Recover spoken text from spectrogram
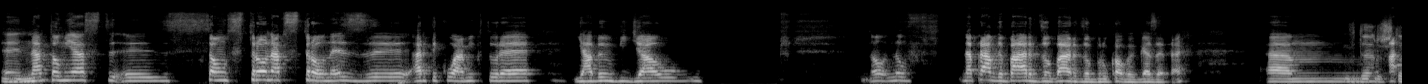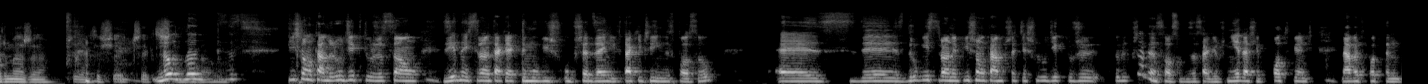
mhm. natomiast są strona w stronę z artykułami, które ja bym widział no, no w naprawdę bardzo, bardzo brukowych gazetach. Um, w Der Stürmerze, czy jak to się, czy jak to no, no, Piszą tam ludzie, którzy są z jednej strony, tak jak ty mówisz, uprzedzeni w taki czy inny sposób, e, z, z, drugiej strony piszą tam przecież ludzie, którzy, których w żaden sposób w zasadzie już nie da się podpiąć nawet pod ten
